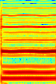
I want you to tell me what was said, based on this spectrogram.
you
